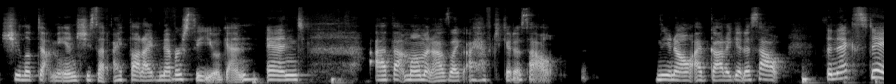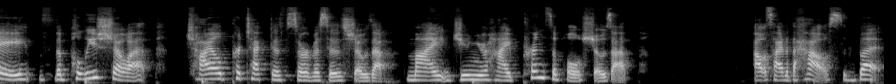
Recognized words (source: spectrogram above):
she looked at me and she said, "I thought I'd never see you again." And at that moment, I was like, "I have to get us out." You know, I've got to get us out. The next day, the police show up. Child Protective Services shows up. My junior high principal shows up outside of the house. But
